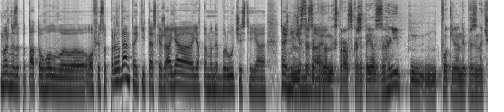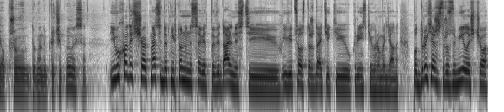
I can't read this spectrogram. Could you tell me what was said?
Можна запитати голову офісу президента, який теж скаже, а я я в тому не беру участі, я теж нічого Міністр не знаю. Міністр закордонних справ скаже, та я взагалі Фокіна не призначав, що ви до мене причепилися. І виходить, що як наслідок ніхто не несе відповідальності, і від цього страждають тільки українські громадяни. По-друге, ж зрозуміло, що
